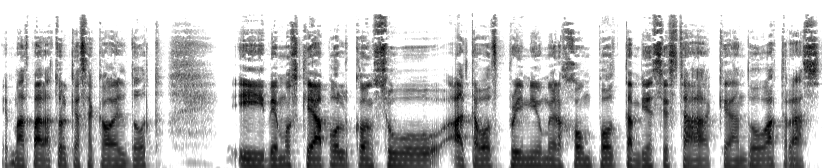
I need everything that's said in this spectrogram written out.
eh, más barato el que ha sacado el DOT. Y vemos que Apple con su altavoz premium, el HomePod, también se está quedando atrás.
